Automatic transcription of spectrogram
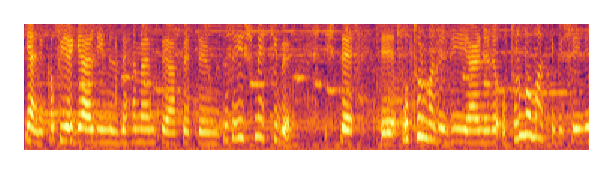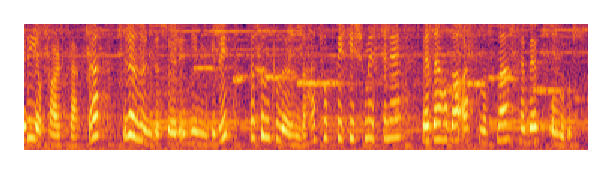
yani kapıya geldiğimizde hemen kıyafetlerimizi değişmek gibi, işte e, oturma dediği yerlere oturmamak gibi şeyleri yaparsak da biraz önce söylediğim gibi takıntıların daha çok pekişmesine ve daha da artmasına sebep oluruz.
